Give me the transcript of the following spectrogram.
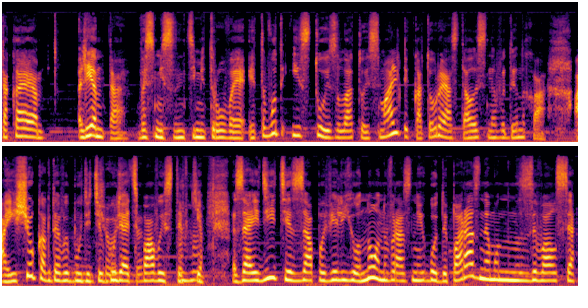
такая лента 8-сантиметровая, это вот из той золотой смальты, которая осталась на ВДНХ. А еще, когда вы будете Ничего гулять себе. по выставке, зайдите за павильон. Но он в разные годы по-разному назывался.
